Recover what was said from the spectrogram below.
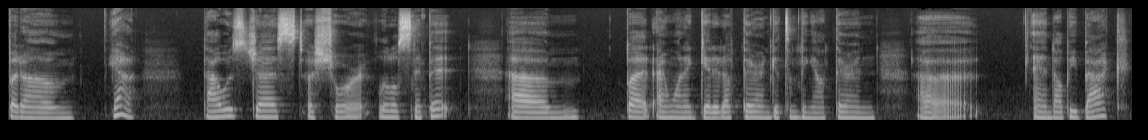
But um, yeah, that was just a short little snippet. Um, but I want to get it up there and get something out there, and uh, and I'll be back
